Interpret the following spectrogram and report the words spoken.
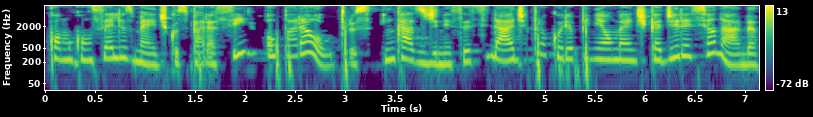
como conselhos médicos para si ou para outros. Em caso de necessidade, procure opinião médica direcionada.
